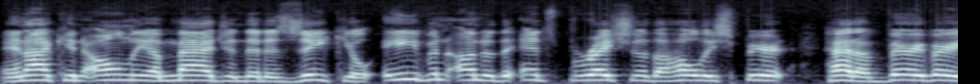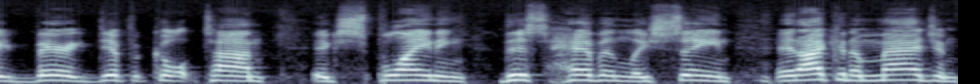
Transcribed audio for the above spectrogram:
And I can only imagine that Ezekiel, even under the inspiration of the Holy Spirit, had a very, very, very difficult time explaining this heavenly scene. And I can imagine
